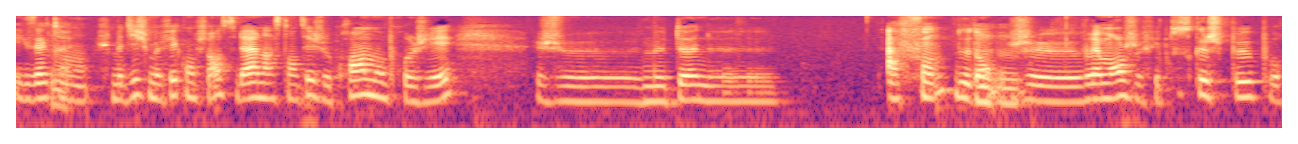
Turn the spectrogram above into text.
exactement. Je me dis, je me fais confiance. Là, à l'instant T, je crois en mon projet. Je me donne euh, à fond dedans. Mm, mm. Je, vraiment, je fais tout ce que je peux pour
